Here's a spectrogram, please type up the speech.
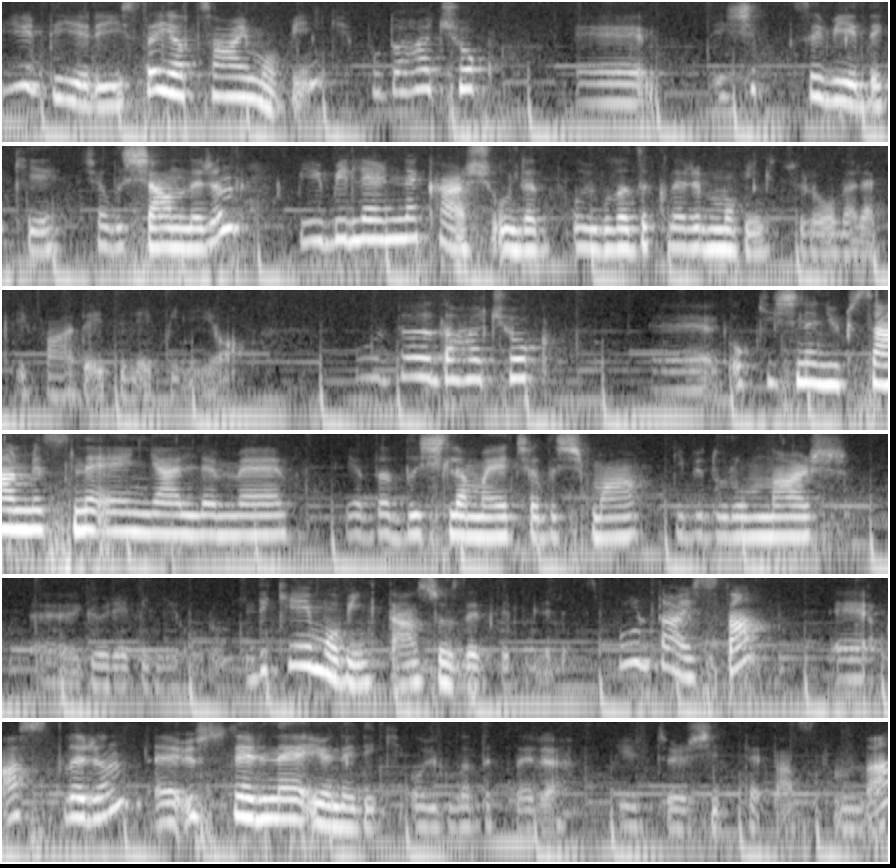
Bir diğeri ise yatay mobbing. Bu daha çok e, eşit seviyedeki çalışanların birbirlerine karşı uyguladıkları mobbing türü olarak ifade edilebiliyor. Burada daha çok o kişinin yükselmesini engelleme ya da dışlamaya çalışma gibi durumlar e, görebiliyoruz. Dikey mobbingden söz edebiliriz. Buradaysa e, astların e, üstlerine yönelik uyguladıkları bir tür şiddet aslında.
